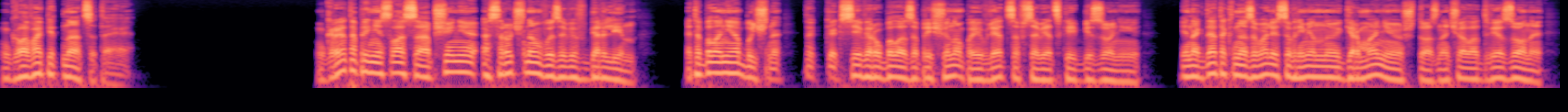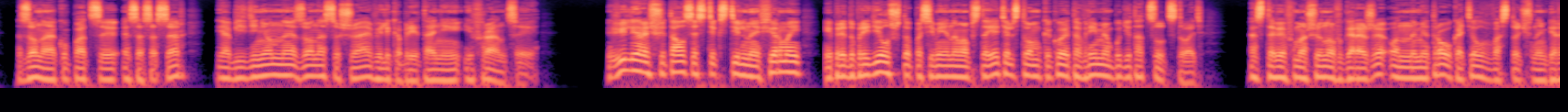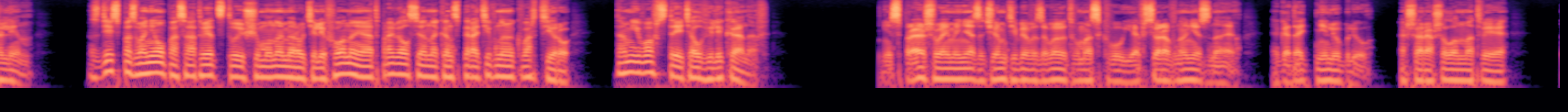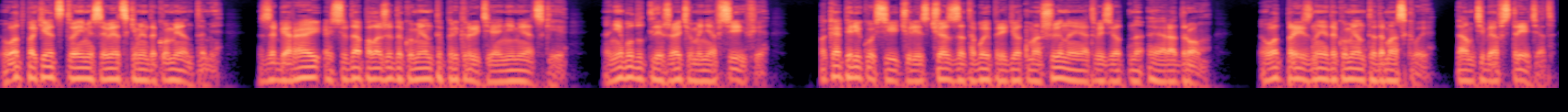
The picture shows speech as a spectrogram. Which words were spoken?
Глава 15 Грета принесла сообщение о срочном вызове в Берлин. Это было необычно, так как Северу было запрещено появляться в советской Бизонии. Иногда так называли современную Германию, что означало две зоны — зона оккупации СССР и объединенная зона США, Великобритании и Франции. Вилли рассчитался с текстильной фирмой и предупредил, что по семейным обстоятельствам какое-то время будет отсутствовать — Оставив машину в гараже, он на метро укатил в Восточный Берлин. Здесь позвонил по соответствующему номеру телефона и отправился на конспиративную квартиру. Там его встретил Великанов. «Не спрашивай меня, зачем тебя вызывают в Москву, я все равно не знаю. Гадать не люблю», — ошарашил он Матвея. «Вот пакет с твоими советскими документами. Забирай, а сюда положи документы прикрытия немецкие. Они будут лежать у меня в сейфе. Пока перекуси, через час за тобой придет машина и отвезет на аэродром. Вот проездные документы до Москвы. Там тебя встретят».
